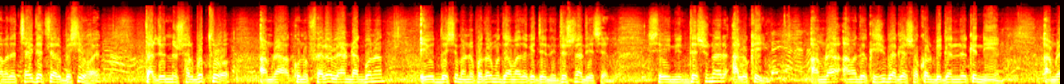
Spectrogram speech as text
আমাদের চাহিদার চেয়ে বেশি হয়, তার জন্য সর্বত্র আমরা কোনো ফেলো ল্যান্ড রাখব না। এই উদ্দেশ্যে মাননীয় প্রধানমন্ত্রী আমাদেরকে যে নির্দেশনা দিয়েছেন, সেই নির্দেশনার আলোকেই আমরা আমাদের কৃষি বিভাগের সকল বিজ্ঞানীদেরকে নিয়ে আমরা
